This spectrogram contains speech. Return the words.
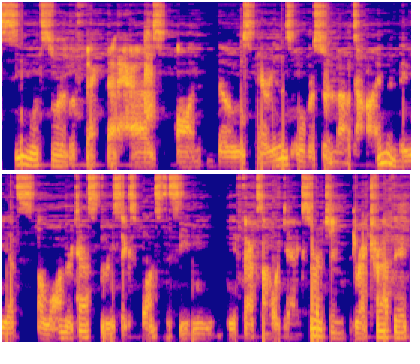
see what sort of effect that has on those areas over a certain amount of time. And maybe that's a longer test, three, six months to see the, the effects on organic search and direct traffic.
